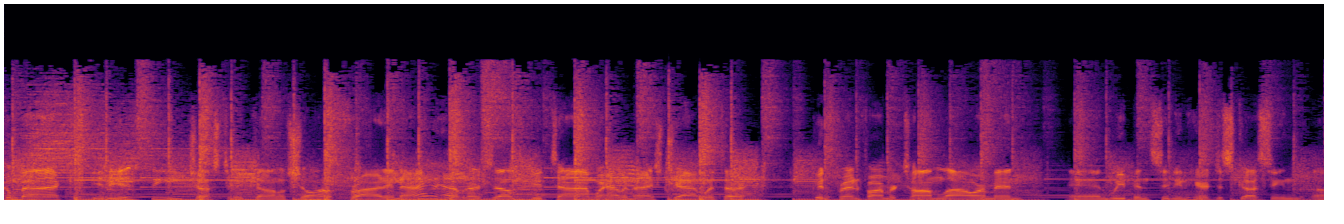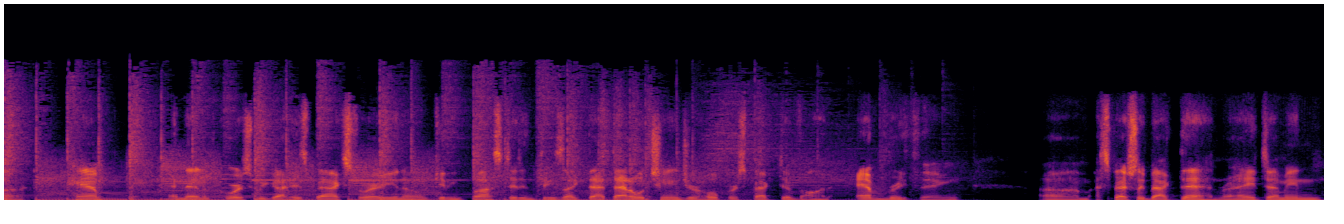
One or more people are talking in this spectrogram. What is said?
Welcome back. It is the Justin McDonald Show on a Friday night. Having ourselves a good time. We're having a nice chat with our good friend farmer Tom Lauerman, and we've been sitting here discussing uh, hemp. And then, of course, we got his backstory, you know, getting busted and things like that. That will change your whole perspective on everything, um, especially back then, right? I mean,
